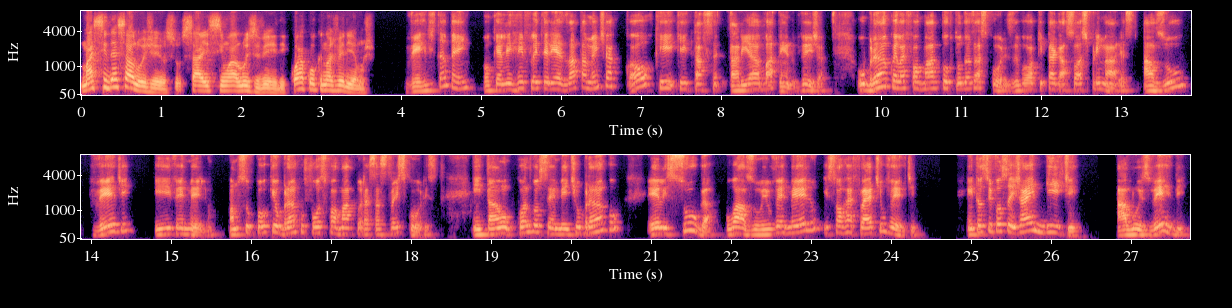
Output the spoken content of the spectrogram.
Mas se dessa luz, Gelson, saísse uma luz verde, qual é a cor que nós veríamos? Verde também, porque ele refletiria exatamente a cor que, que tá, estaria batendo. Veja, o branco ele é formado por todas as cores. Eu vou aqui pegar só as primárias: azul, verde e vermelho. Vamos supor que o branco fosse formado por essas três cores. Então, quando você emite o branco, ele suga o azul e o vermelho e só reflete o verde. Então, se você já emite a luz verde,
